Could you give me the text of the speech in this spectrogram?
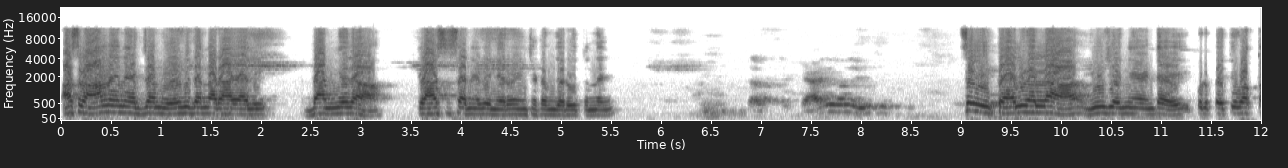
అసలు ఆన్లైన్ ఎగ్జామ్ ఏ విధంగా రాయాలి? దాని మీద క్లాసెస్ అనేవి నిర్వహించడం జరుగుతుందండి సో ఈ ట్యాలీ వల్ల యూజ్ ఏంటి అంటే ఇప్పుడు ప్రతి ఒక్క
